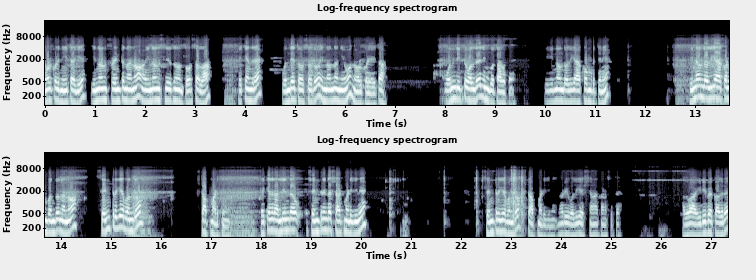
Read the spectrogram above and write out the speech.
ನೋಡ್ಕೊಳ್ಳಿ ನೀಟಾಗಿ. ಇನ್ನೊಂದು ಫ್ರಂಟ್ ನಾನು, ಇನ್ನೊಂದು ಸ್ಲೀವ್ಸ್ ನಾನು ತೋರ್ಸಲ್ಲ. ಯಾಕೆಂದ್ರೆ ಒಂದೇ ತೋರ್ಸೋದು, ಇನ್ನೊಂದು ನೀವು ನೋಡ್ಕೊಳ್ಳಿ, ಆಯ್ತಾ? ಒಂದಿಟ್ಟು ಹೊಲ್ದ್ರೆ ನಿಮ್ಗೆ ಗೊತ್ತಾಗುತ್ತೆ. ಈಗ ಇನ್ನೊಂದು ಹೊಲಿಗೆ ಹಾಕೊಂಡ್ಬಿಡ್ತೀನಿ ಇನ್ನೊಂದು ಹೊಲಿಗೆ ಹಾಕೊಂಡು ಬಂದು ನಾನು ಸೆಂಟ್ರಿಗೆ ಬಂದು ಸ್ಟಾಪ್ ಮಾಡ್ತೀನಿ. ಯಾಕೆಂದ್ರೆ ಅಲ್ಲಿಂದ ಸೆಂಟ್ರಿಂದ ಸ್ಟಾರ್ಟ್ ಮಾಡಿದ್ದೀವಿ ಸೆಂಟ್ರಿಗೆ ಬಂದು ಸ್ಟಾಪ್ ಮಾಡಿದ್ದೀನಿ ನೋಡಿ, ಹೊಲಿಗೆ ಎಷ್ಟು ಚೆನ್ನಾಗಿ ಕಾಣಿಸುತ್ತೆ. ಅಲ್ವಾ? ಹಿಡಿಬೇಕಾದ್ರೆ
